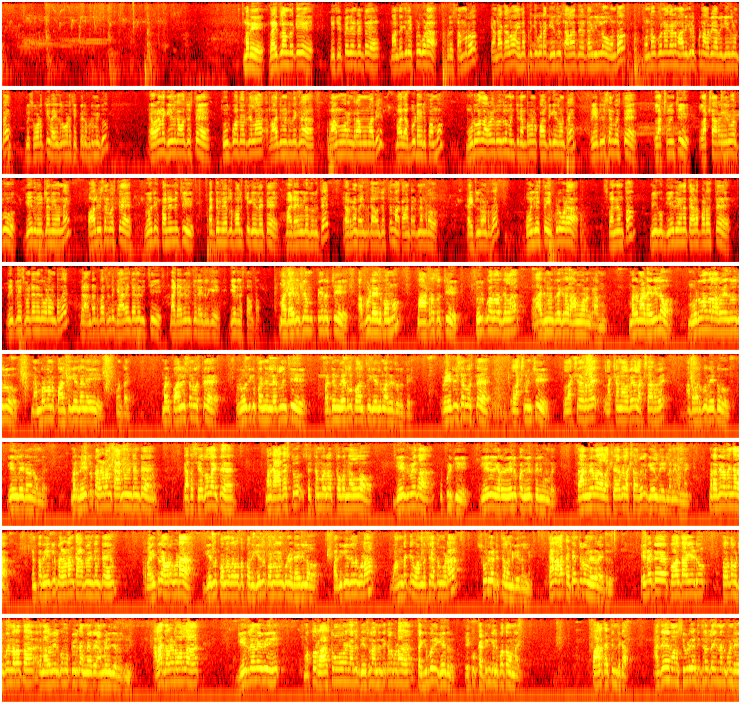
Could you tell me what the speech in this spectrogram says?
మరి రైతులందరికీ నేను చెప్పేది ఏంటంటే మన దగ్గర ఎప్పుడు కూడా ఇప్పుడు సమ్మరు ఎండాకాలం అయినప్పటికీ కూడా గేదెలు చాలా డైరీల్లో ఉండవు ఉండకపోయినా కానీ మా దగ్గర ఇప్పుడు నలభై యాభై గేదెలు ఉంటాయి. మీరు చూడొచ్చు రైతులు కూడా చెప్పారు ఇప్పుడు మీకు. ఎవరైనా గేదెలు కావాల్సి వస్తే తూర్పుగోదావరి జిల్లా రాజమండ్రి దగ్గర రామవరం గ్రామం మాది. మాది అబ్బు డైరీ ఫామ్. మూడు వందల అరవై రోజులు మంచి నెంబర్ వన్ క్వాలిటీ గేదెలు ఉంటాయి. రేటు విషయానికి వస్తే లక్ష నుంచి లక్ష అరవై వేలు వరకు గేదె రేట్లు అనేవి ఉన్నాయి. పాలు విషయానికి వస్తే రోజుకి పన్నెండు నుంచి పద్దెనిమిది లీటర్ల పాలు ఇచ్చే గేదెలు అయితే మా డైరీలో దొరుకుతాయి. ఎవరికైనా రైతులు కావాల్సి వస్తే మా కాంటాక్ట్ నెంబరు టైటిల్లో ఉంటుంది. ఫోన్ చేస్తే ఎప్పుడు కూడా స్పందిస్తాం మీకు గేదె అయినా తేడా పడొస్తే రీప్లేస్మెంట్ అనేది కూడా ఉంటుంది. మీరు హండ్రెడ్ పర్సెంట్ గ్యారంటీ అనేది ఇచ్చి మా డైరీ నుంచి రైతులకి గేదెలు ఇస్తూ ఉంటాం. మా డైరీ ఫామ్ పేరు వచ్చి అబ్బు డైరీ ఫాము. మా అడ్రస్ వచ్చి తూర్పుగోదావరి జిల్లా రాజమండ్రి దగ్గర రామవరం గ్రామం. మరి మా డైరీలో మూడు వందల అరవై ఐదు రోజులు నెంబర్ వన్ క్వాలిటీ గేదెలు అనేవి ఉంటాయి. మరి పాలు విషయానికి వస్తే రోజుకి పన్నెండు లీటర్ల నుంచి పద్దెనిమిది లీటర్ల పాలు ఇచ్చే గేదెలు మా దగ్గర దొరుకుతాయి. రేటు విషయానికి వస్తే లక్ష నుంచి లక్ష ఇరవై లక్ష నలభై లక్ష అరవై అంతవరకు రేటు గేదెల రేటు అనేది ఉంది. మరి రేట్లు పెరగడానికి కారణం ఏంటంటే గత సీజన్లో అయితే మనకు ఆగస్టు సెప్టెంబర్ అక్టోబర్ నెలలో గేదె మీద ఇప్పటికి గేదె ఇరవై వేలు పదివేలు పెరిగి ఉంది. దాని మీద లక్ష యాభై లక్ష అరవై వేలు గేదెల రేట్లు అనేవి ఉన్నాయి. మరి అదేవిధంగా ఇంత రేట్లు పెరగడానికి కారణం ఏంటంటే రైతులు ఎవరు కూడా గేదెలు కొన్న తర్వాత పది గేదెలు కొన్నారనుకున్న డైరీలో పది గేదెలను కూడా వందకి వంద శాతం కూడా సూడు కట్టించాలండి గేదెల్ని. కానీ అలా కట్టించడం లేదు రైతులు. ఏంటంటే పాలు తాగేయడం తర్వాత ఉట్టిపోయిన తర్వాత నలభై వేలకు ముప్పై వేలకు అమ్మే అమ్మేయడం జరుగుతుంది. అలా జరగడం వల్ల గేదెలు అనేవి మొత్తం రాష్ట్రంలోనే కాదు దేశంలో అన్ని దిక్కులు కూడా తగ్గిపోయిన గేదెలు. ఎక్కువ కటింగ్కి వెళ్ళిపోతా ఉన్నాయి. పాలు కట్టించక. అదే మనం శివుడు కట్టించినట్లు అయిందనుకోండి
